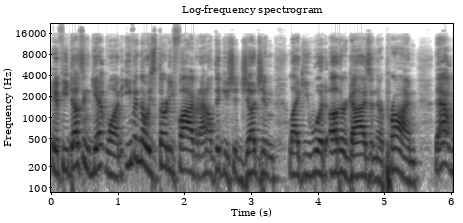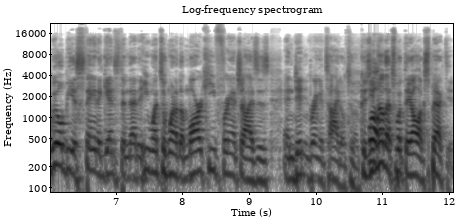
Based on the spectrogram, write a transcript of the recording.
if he doesn't get one, even though he's 35, and I don't think you should judge him like you would other guys in their prime, that will be a stain against him that he went to one of the marquee franchises and didn't bring a title to him. Because you Well- know that's what they all expected.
